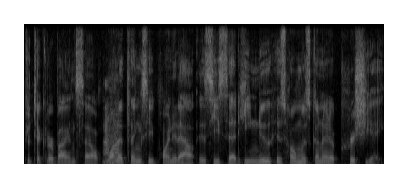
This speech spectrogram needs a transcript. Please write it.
particular buy and sell, one of the things he pointed out is he said he knew his home was going to appreciate,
